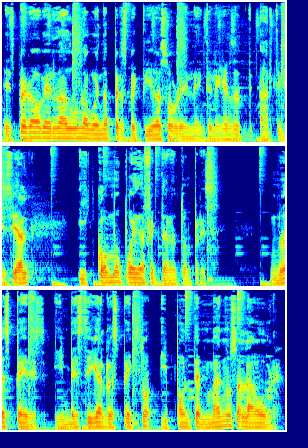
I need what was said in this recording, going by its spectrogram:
Espero haber dado una buena perspectiva sobre la inteligencia artificial y cómo puede afectar a tu empresa. No esperes, investiga al respecto y ponte manos a la obra.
